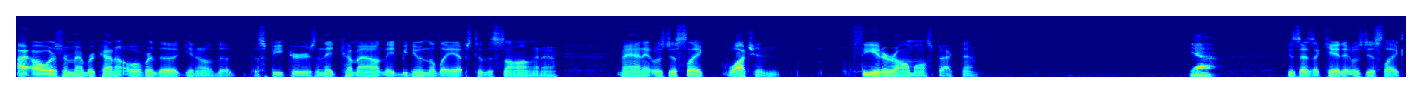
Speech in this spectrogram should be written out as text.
I always remember kind of over the you know the the speakers, and they'd come out and they'd be doing the layups to the song, and uh, man, it was just like watching theater almost back then. Yeah. Because as a kid, it was just like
